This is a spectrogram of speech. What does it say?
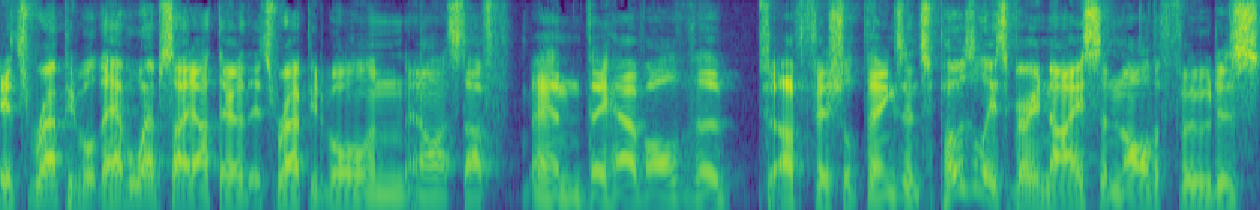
it's reputable. They have a website out there. It's reputable and, and all that stuff, and they have all the official things. And supposedly it's very nice, and all the food is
